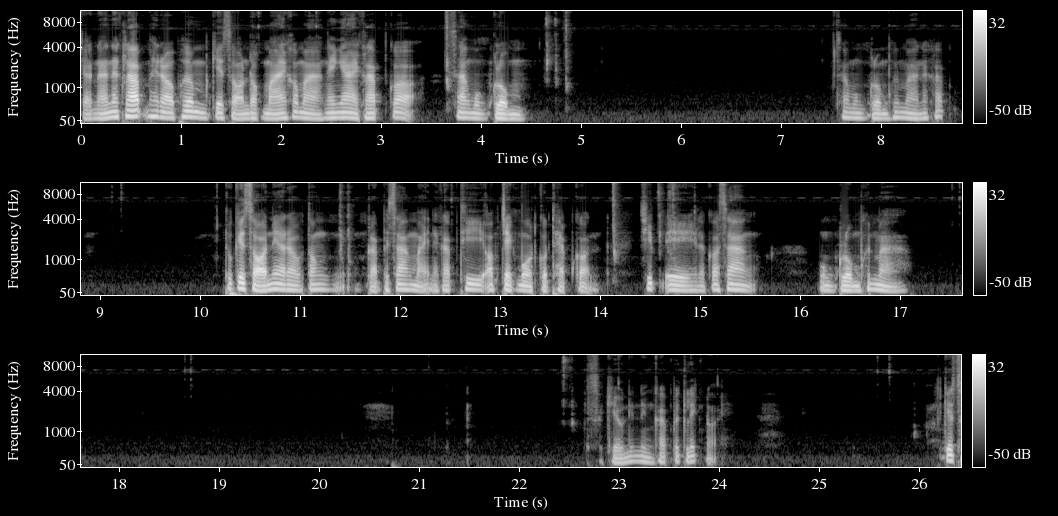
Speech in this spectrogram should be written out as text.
จากนั้นนะครับให้เราเพิ่มเกสรดอกไม้เข้ามาง่าย ๆ ครับ ก็สร้างวงกลม สร้างวงกลมขึ้นมานะครับ ทุกเกสรเนี่ยเราต้องกลับไปสร้างใหม่นะครับ ที่ Object Mode กดแท็บก่อน Shift A แล้วก็สร้างวงกลมขึ้นมา สเกลนิดนึงครับ เล็กๆหน่อย เกส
